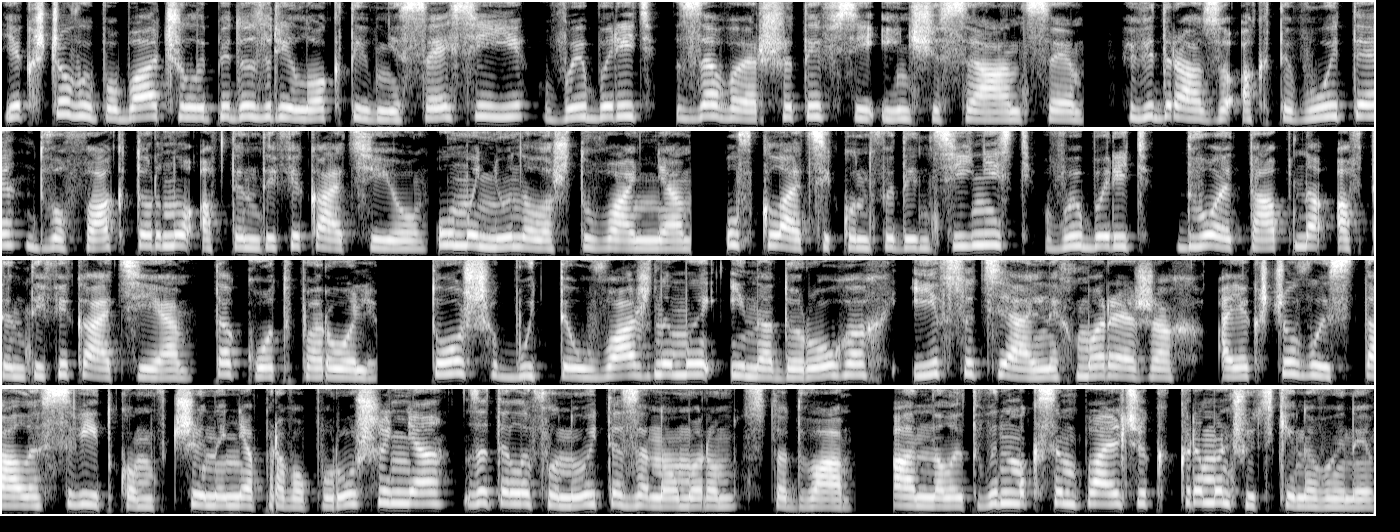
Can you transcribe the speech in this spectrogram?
Якщо ви побачили підозріло активні сесії, виберіть завершити всі інші сеанси. Відразу активуйте двофакторну автентифікацію у меню налаштування. У вкладці Конфіденційність виберіть двоетапна автентифікація та код пароль. Тож будьте уважними і на дорогах, і в соціальних мережах. А якщо ви стали свідком вчинення правопорушення, зателефонуйте за номером 102. Анна Литвин, Максим Пальчик, Кременчуцькі новини.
